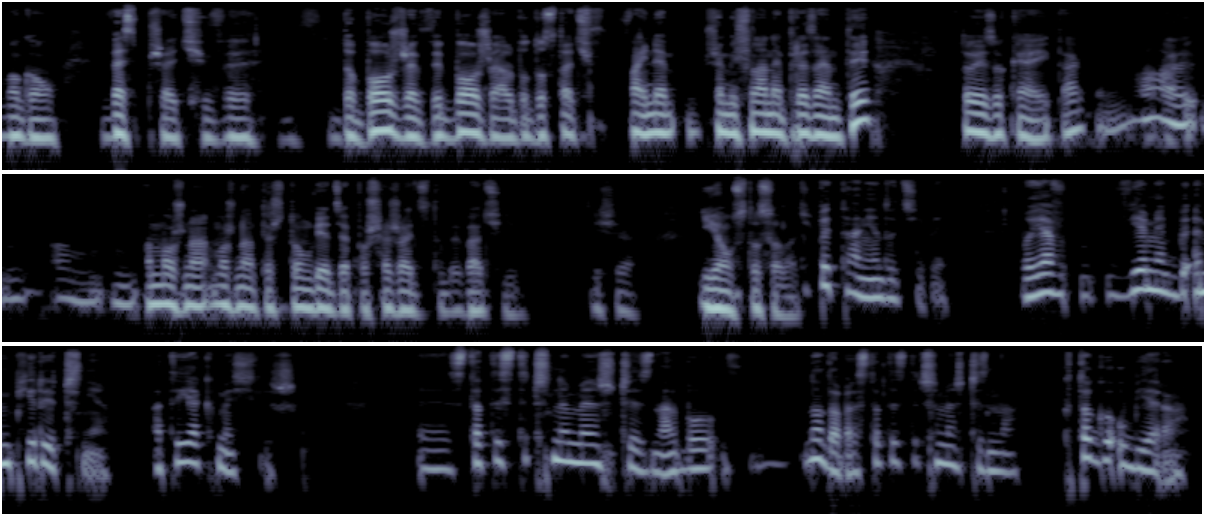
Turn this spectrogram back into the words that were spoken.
mogą wesprzeć w, w doborze, w wyborze albo dostać fajne, przemyślane prezenty, to jest okej, tak? No, a, a, można, można też tą wiedzę poszerzać, zdobywać i, i, się, i ją stosować. Pytanie do ciebie, bo ja wiem jakby empirycznie, a ty jak myślisz? Y, Statystyczny mężczyzna albo, no dobra, statystyczny mężczyzna, kto go ubiera?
